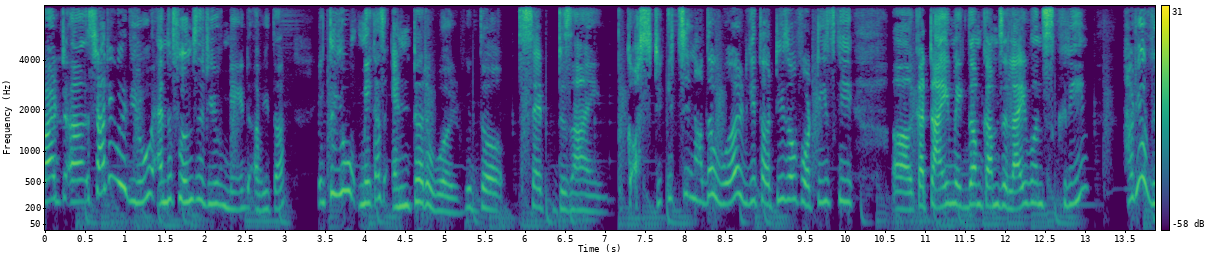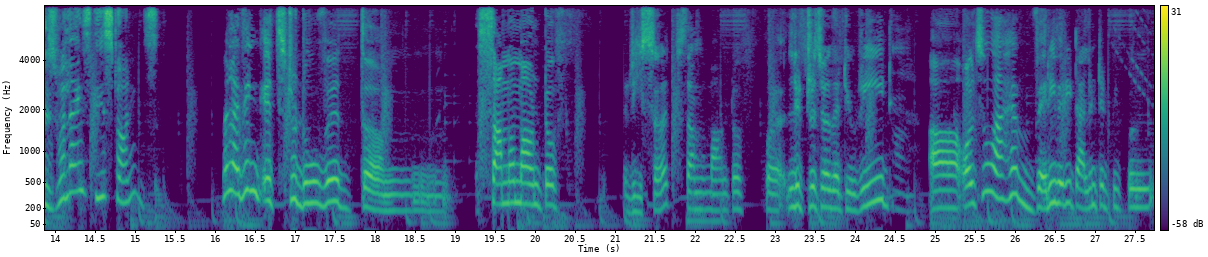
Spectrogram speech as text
but starting with you and the films that you have made Anvita एक तो you make us enter a world with the set design the costume it's another world ये 30s or 40s की uh, का time एकदम comes alive on screen how do you visualize these stories Well, I think it's to do with um, some amount of research, some amount of uh, literature that you read. Mm. Uh, also, I have very, very talented people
